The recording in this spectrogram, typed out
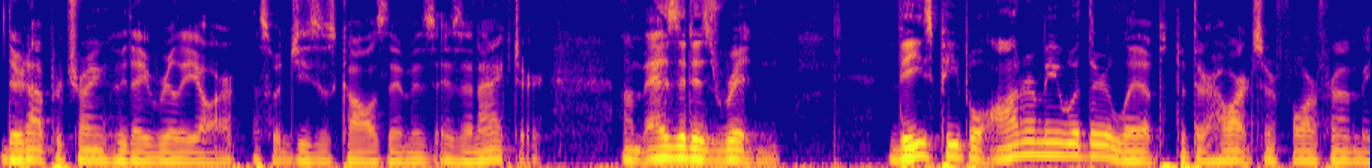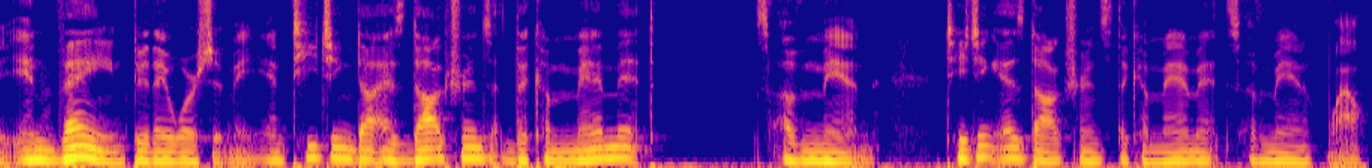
they're not portraying who they really are. That's what Jesus calls them as, an actor. Um, as it is written, these people honor me with their lips, but their hearts are far from me. In vain do they worship me, and teaching as doctrines the commandments of men. Teaching as doctrines the commandments of men. Wow.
